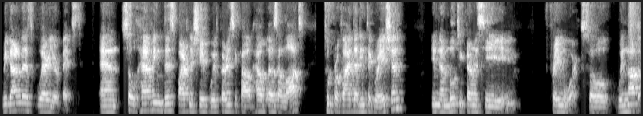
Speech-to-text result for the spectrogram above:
regardless where you're based. And so having this partnership with Currency Cloud helped us a lot to provide that integration in a multi-currency framework. So we're not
